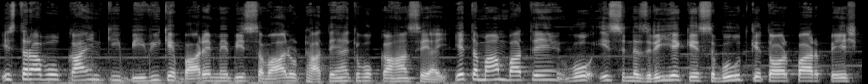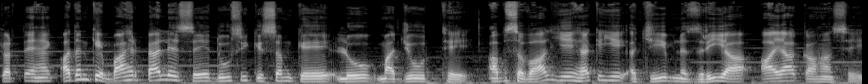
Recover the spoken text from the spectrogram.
اس طرح وہ کائن کی بیوی کے بارے میں بھی سوال اٹھاتے ہیں کہ وہ کہاں سے آئی۔ یہ تمام باتیں وہ اس نظریے کے ثبوت کے طور پر پیش کرتے ہیں۔ عدن کے باہر پہلے سے دوسری قسم کے لوگ موجود تھے۔ اب سوال یہ ہے کہ یہ عجیب نظریہ آیا کہاں سے؟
